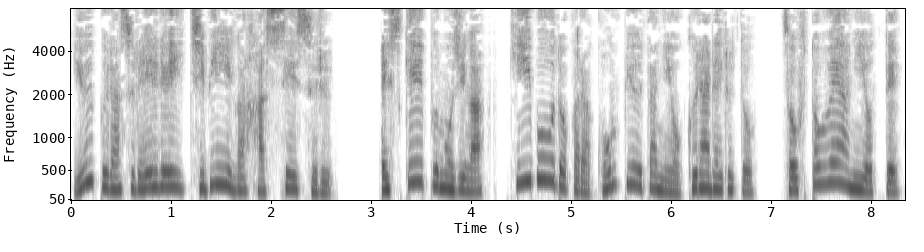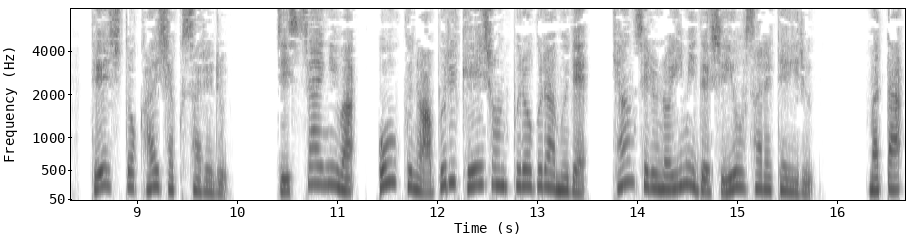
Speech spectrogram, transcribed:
U プラス 001B が発生する。エスケープ文字がキーボードからコンピュータに送られると、ソフトウェアによって停止と解釈される。実際には多くのアプリケーションプログラムでキャンセルの意味で使用されている。また、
